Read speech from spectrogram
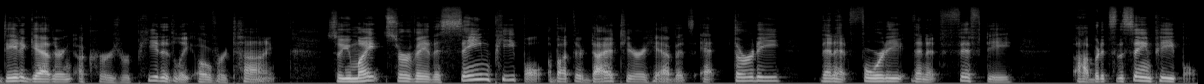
data gathering occurs repeatedly over time. So you might survey the same people about their dietary habits at 30, then at 40, then at 50, uh, but it's the same people.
